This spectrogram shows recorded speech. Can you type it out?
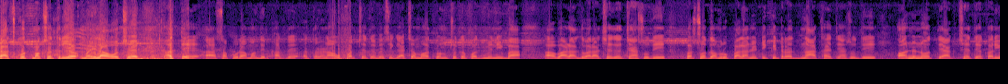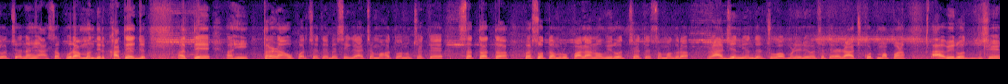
રાજકોટમાં ક્ષત્રિય મહિલાઓ છે. અત્યારે આશાપુરા મંદિર ખાતે ધરણા ઉપર છે. તે બેસી ગયા છે. મહત્વનું છે કે પદ્મિની બા વાળા દ્વારા છે તે જ્યાં સુધી પરસોત્તમ રૂપાલાની ટિકિટ રદ ના થાય ત્યાં સુધી અન્નનો ત્યાગ છે તે કર્યો છે. અને અહીં આશાપુરા મંદિર ખાતે જ તે અહીં ધરણા ઉપર છે. તે બેસી ગયા છે. મહત્વનું છે કે સતત પરસોત્તમ રૂપાલાનો વિરોધ છે તે સમગ્ર રાજ્યની અંદર જોવા મળી રહ્યો છે. ત્યારે રાજકોટમાં પણ આ વિરોધ છે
